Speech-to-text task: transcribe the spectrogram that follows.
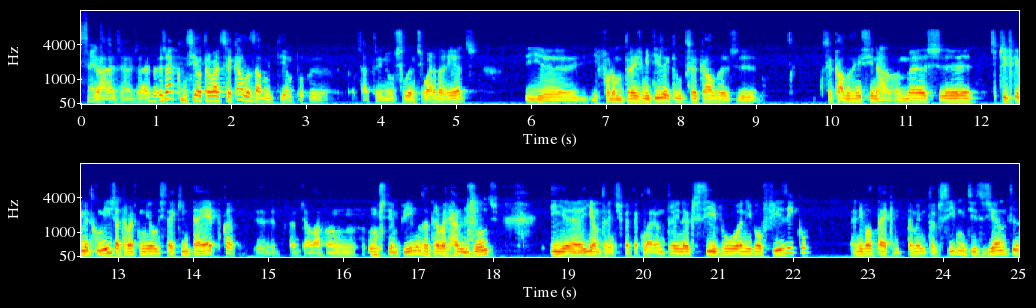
Certo. Já, já, já. Já conhecia o trabalho de Sacalas há muito tempo, eh, já treinou excelentes guarda-redes e, eh, e foram-me transmitido aquilo que Sacaldas, eh, que Sacaldas ensinava, mas especificamente comigo, já trabalho com ele, isto é a quinta época, portanto já lá vão uns tempinhos a trabalharmos juntos e, e é um treino espetacular, é um treino agressivo a nível físico, a nível técnico também muito agressivo, muito exigente.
